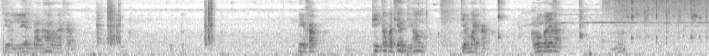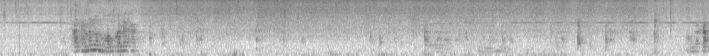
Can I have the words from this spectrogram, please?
เสียเลียนบานเฮานะครับ นี่ครับพริกกับกระเทียมที่เฮาเตรียมไว้ครับ เอาลงไปเลยครับอืมผัดให้มันหอมๆก่อนนะครับ หอม นะครับ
